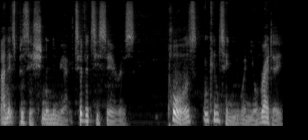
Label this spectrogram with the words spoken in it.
and its position in the reactivity series. Pause and continue when you're ready.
